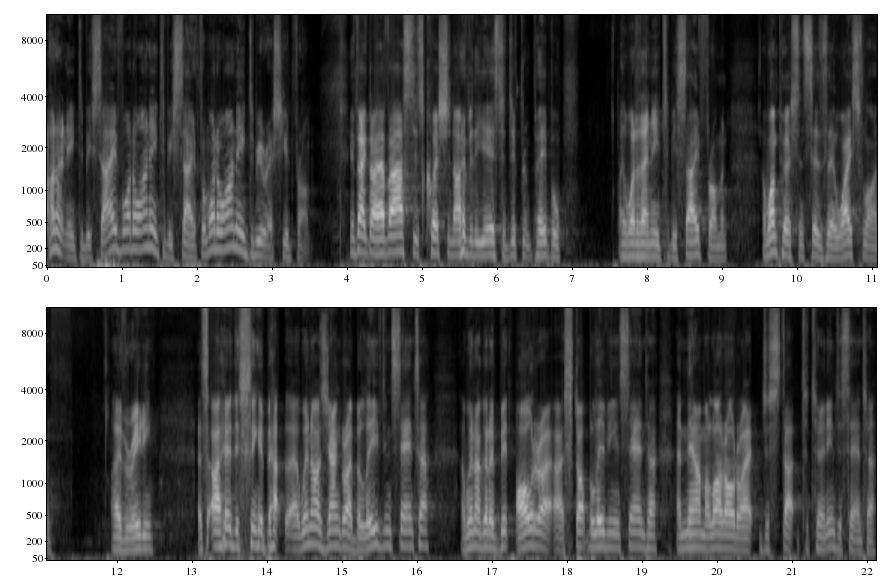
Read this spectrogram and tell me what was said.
I don't need to be saved. What do I need to be saved from? What do I need to be rescued from? In fact, I have asked this question over the years to different people what do they need to be saved from? And one person says their waistline overeating. I heard this thing about uh, when I was younger, I believed in Santa. And when I got a bit older, I, I, stopped believing in Santa. And now I'm a lot older, I just start to turn into Santa.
